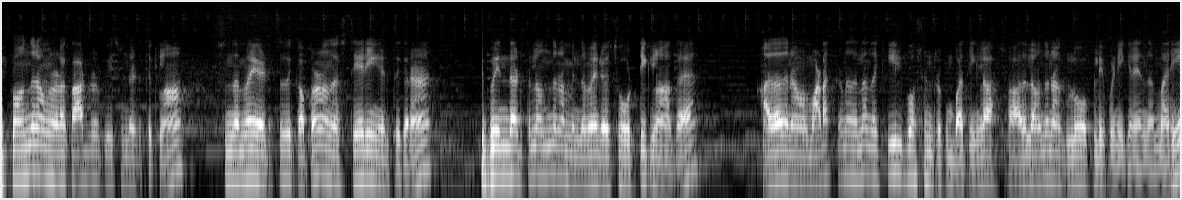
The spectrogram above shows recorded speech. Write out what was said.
இப்போ வந்து நம்மளோட கார்ட்போர்ட் பீஸ் வந்து எடுத்துக்கலாம். ஸோ இந்த மாதிரி எடுத்ததுக்கப்புறம் நான் அந்த ஸ்டேரிங் எடுத்துக்கிறேன். இப்போ இந்த இடத்துல வந்து நம்ம இந்த மாதிரி வச்சு ஒட்டிக்கலாம் அதை. அதாவது நம்ம மடக்குனதில் அந்த கீழ் போர்ஷன் இருக்கும் பார்த்தீங்களா ஸோ அதில் வந்து நான் க்ளோ அப்ளை பண்ணிக்கிறேன் இந்த மாதிரி.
